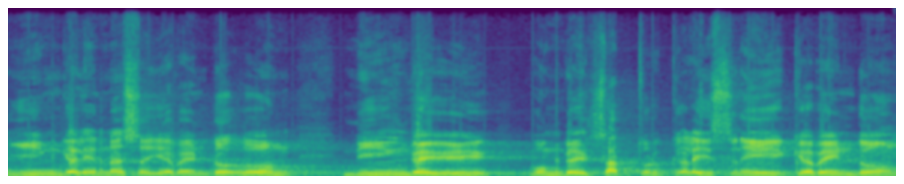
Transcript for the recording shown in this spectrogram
நீங்கள் என்ன செய்ய வேண்டும்? நீங்கள் உங்கள் சத்துருக்களை சிநேகிக்க வேண்டும்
